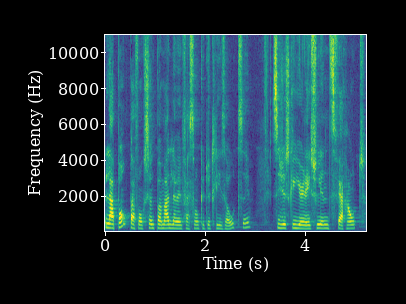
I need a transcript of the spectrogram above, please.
La pompe, elle fonctionne pas mal de la même façon que toutes les autres. C'est juste qu'il y a une insuline différente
